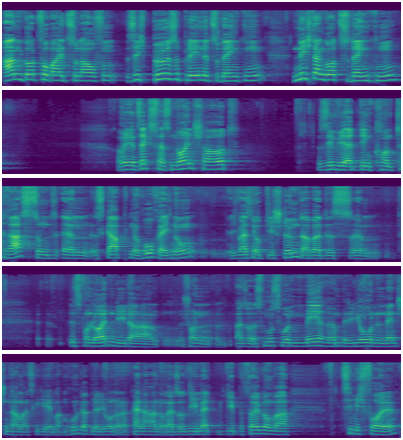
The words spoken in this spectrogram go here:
an Gott vorbeizulaufen, sich böse Pläne zu denken, nicht an Gott zu denken. Und wenn ihr in 6 Vers 9 schaut, sehen wir den Kontrast und ähm, es gab eine Hochrechnung, ich weiß nicht, ob die stimmt, aber das ähm, ist von Leuten, die da schon, also es muss wohl mehrere Millionen Menschen damals gegeben haben, 100 Millionen oder keine Ahnung. Also die, die Bevölkerung war ziemlich voll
